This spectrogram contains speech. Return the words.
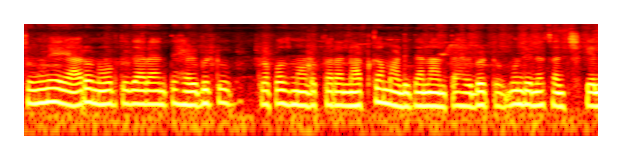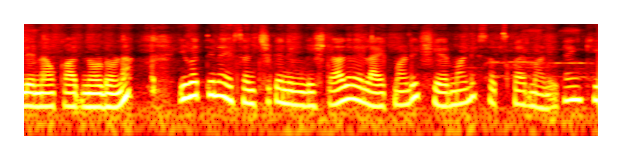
ಸುಮ್ಮನೆ ಯಾರೋ ನೋಡ್ತಿದ್ದಾರೆ ಅಂತ ಹೇಳಿಬಿಟ್ಟು ಪ್ರಪೋಸ್ ಮಾಡೋ ಥರ ನಾಟಕ ಮಾಡಿದ್ದಾನ ಅಂತ ಹೇಳಿಬಿಟ್ಟು ಮುಂದಿನ ಸಂಚಿಕೆಯಲ್ಲಿ ನಾವು ಕಾದು ನೋಡೋಣ. ಇವತ್ತಿನ ಈ ಸಂಚಿಕೆ ನಿಮ್ಗೆ ಇಷ್ಟ ಆದರೆ ಲೈಕ್ ಮಾಡಿ, ಶೇರ್ ಮಾಡಿ, ಸಬ್ಸ್ಕ್ರೈಬ್ ಮಾಡಿ. Thank you.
